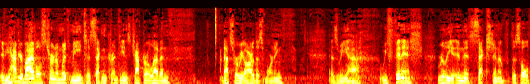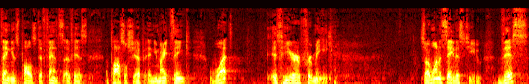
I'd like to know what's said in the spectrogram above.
If you have your Bibles, turn them with me to 2 Corinthians chapter 11. That's where we are this morning as we, uh, we finish really in this section of this whole thing is Paul's defense of his apostleship. And you might think, what is here for me? So I want to say this to you. This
